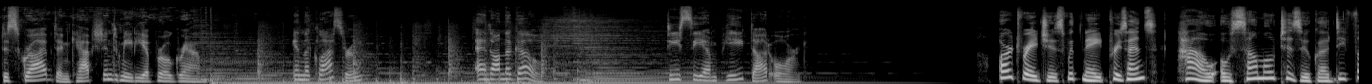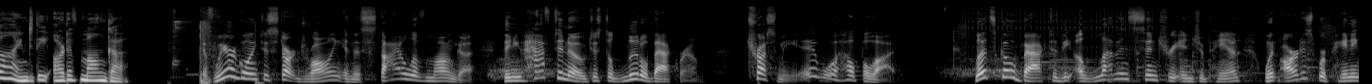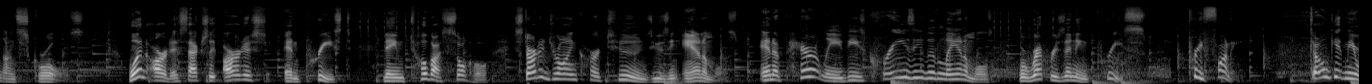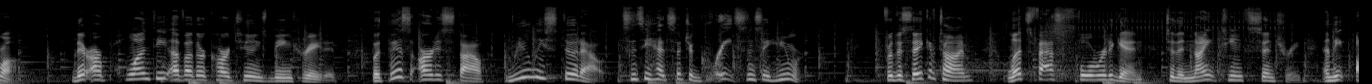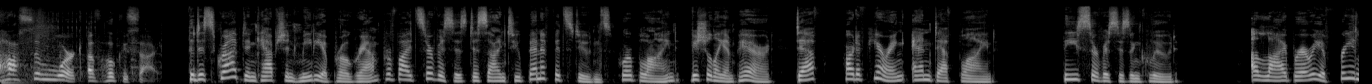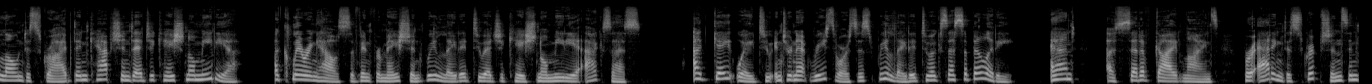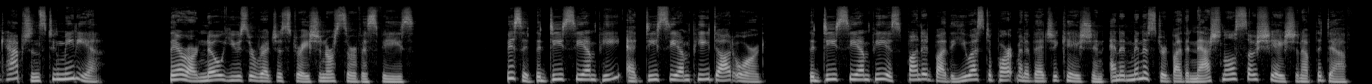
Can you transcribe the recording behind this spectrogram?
described and captioned media program. In the classroom and on the go. DCMP.org. Artrageous with Nate presents How Osamu Tezuka Defined the Art of Manga. If we are going to start drawing in the style of manga, then you have to know just a little background. Trust me, it will help a lot. Let's go back to the 11th century in Japan when artists were painting on scrolls. One artist, actually artist and priest, named Toba Sojo, started drawing cartoons using animals. And apparently these crazy little animals were representing priests. Pretty funny. Don't get me wrong, there are plenty of other cartoons being created, but this artist's style really stood out since he had such a great sense of humor. For the sake of time, let's fast forward again to the 19th century and the awesome work of Hokusai. The Described and Captioned Media program provides services designed to benefit students who are blind, visually impaired, deaf, hard of hearing, and deafblind. These services include a library of free loan described and captioned educational media, a clearinghouse of information related to educational media access, a gateway to Internet resources related to accessibility, and a set of guidelines for adding descriptions and captions to media. There are no user registration or service fees. Visit the DCMP at dcmp.org. The DCMP is funded by the U.S. Department of Education and administered by the National Association of the Deaf.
